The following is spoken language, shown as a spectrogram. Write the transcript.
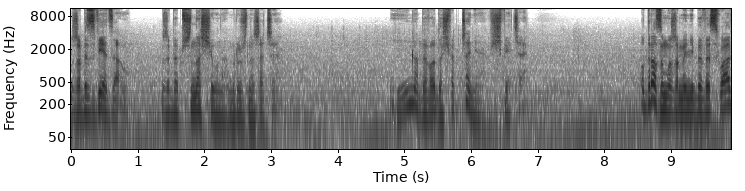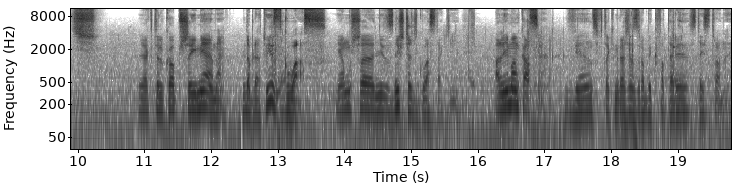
żeby zwiedzał. Żeby przynosił nam różne rzeczy. I nabywał doświadczenie w świecie. Od razu możemy niby wysłać, jak tylko przyjmiemy. Dobra, tu jest głaz. Ja muszę zniszczyć głaz taki. Ale nie mam kasy, więc w takim razie zrobię kwatery z tej strony.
